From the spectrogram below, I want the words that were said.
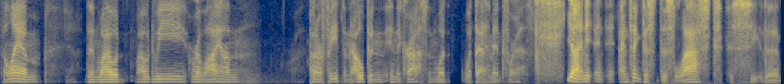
the Lamb, yeah. then why would why would we rely on put our faith and hope in, in the cross and what, what that yeah. meant for us. Yeah, and, and, and I think this this last the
